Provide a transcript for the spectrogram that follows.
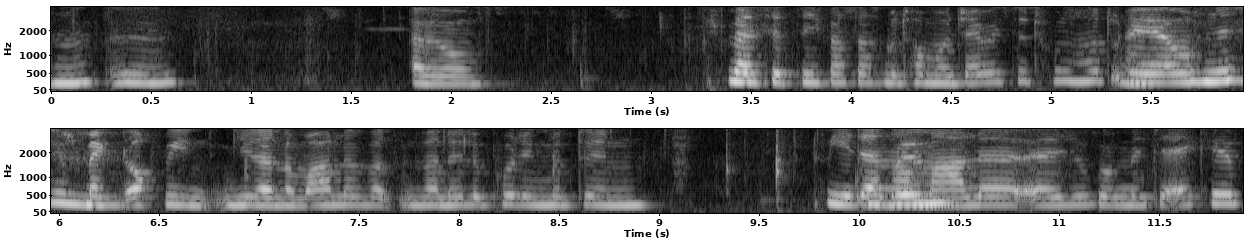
Mhm. Also, ich weiß jetzt nicht, was das mit Tom und Jerry zu tun hat. Und Ja, auch nicht. schmeckt auch wie jeder normale Va- Vanillepudding mit den. Jeder Kugeln. normale äh, Joghurt mit der Ecke.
